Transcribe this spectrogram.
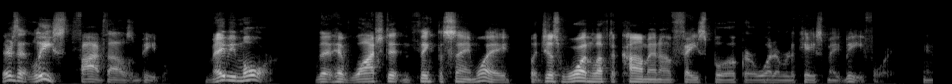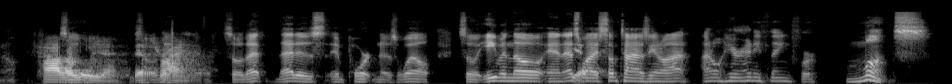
there's at least 5,000 people maybe more that have watched it and think the same way, but just one left a comment on Facebook or whatever the case may be for it. You know, hallelujah. So, that's so right. That, so that that is important as well. So even though, and that's yeah. why sometimes you know I I don't hear anything for months,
